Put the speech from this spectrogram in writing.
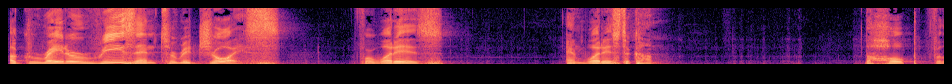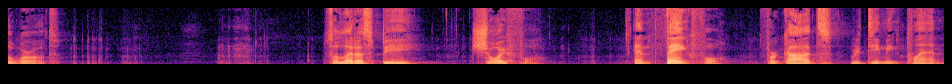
a greater reason to rejoice for what is and what is to come. The hope for the world. So let us be joyful and thankful for God's redeeming plan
